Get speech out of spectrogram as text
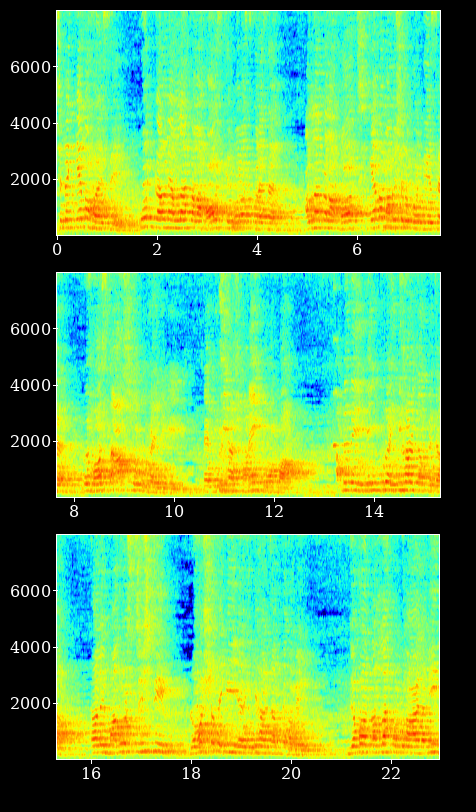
সেটা কেন হয়েছে? কোন কারণে আল্লাহ তালা হজকে বরস করেছেন? আল্লাহ তালা হজ কেন মানুষের উপর দিয়েছেন? ওই হজটা আসলো কোথায় থেকে? এর ইতিহাস অনেক লম্বা। আপনি যদি এই পুরো ইতিহাস জানতে চান, তাহলে মানুষ সৃষ্টির রহস্য থেকেই এর ইতিহাস জানতে হবে। যখন আল্লাহ রব্বুল আলমিন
